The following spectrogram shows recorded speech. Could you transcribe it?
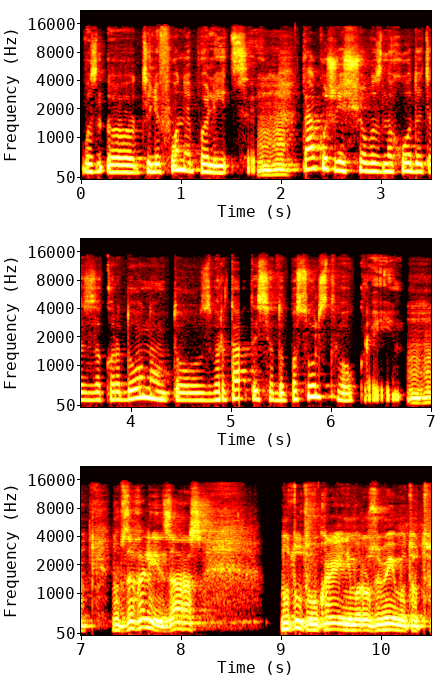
воз- е, телефони поліції. Також, якщо ви знаходитесь за кордоном, то звертайтеся до посольства України. Угу. Ну, взагалі, зараз. Ну тут в Україні ми розуміємо, тут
